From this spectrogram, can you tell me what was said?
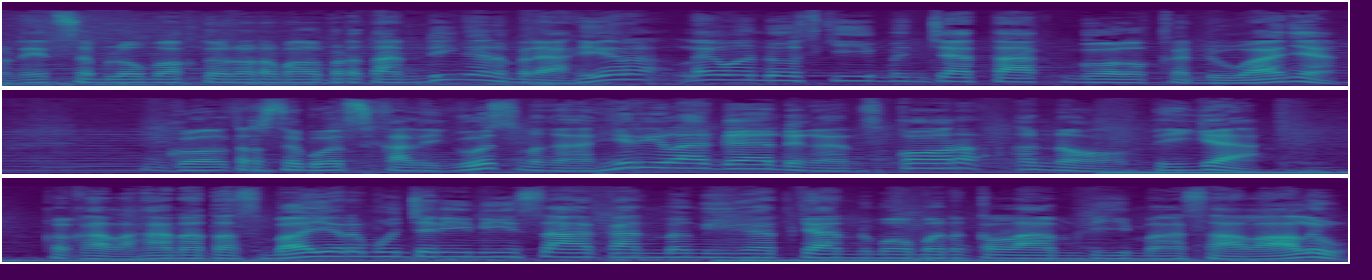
menit sebelum waktu normal pertandingan berakhir, Lewandowski mencetak gol keduanya. Gol tersebut sekaligus mengakhiri laga dengan skor 0-3. Kekalahan atas Bayern Munchen ini seakan mengingatkan momen kelam di masa lalu.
